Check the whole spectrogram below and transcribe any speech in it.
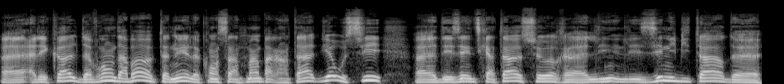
à l'école devront d'abord obtenir le consentement parental. Il y a aussi des indicateurs sur les inhibiteurs de,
